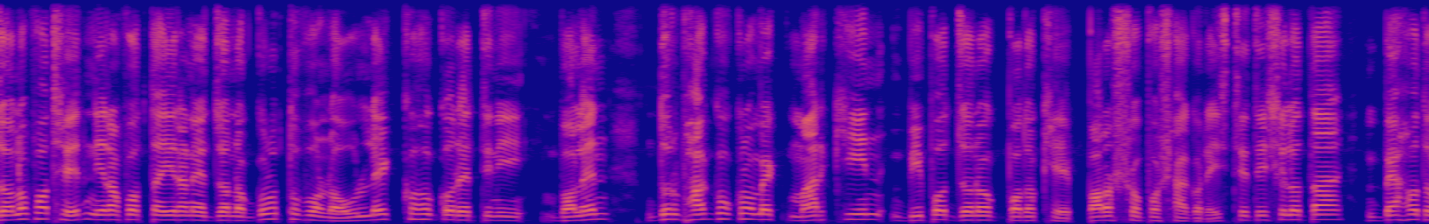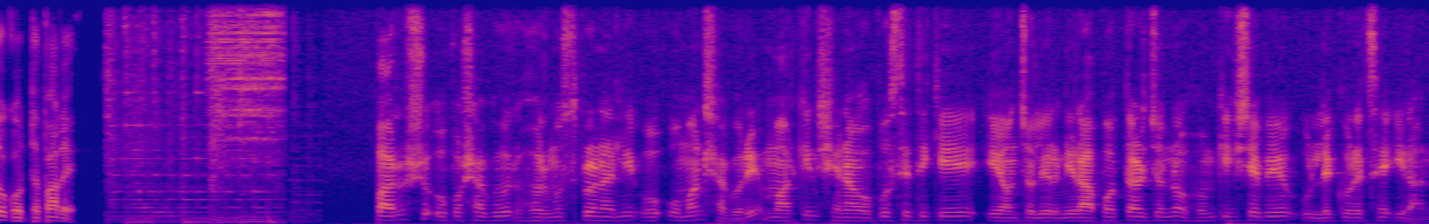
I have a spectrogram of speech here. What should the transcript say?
জলপথের নিরাপত্তা ইরানের জন্য গুরুত্বপূর্ণ উল্লেখ করে তিনি বলেন, দুর্ভাগ্যক্রমে মার্কিন বিপজ্জনক পদক্ষেপ পারস্য উপসাগরে স্থিতিশীলতা ব্যাহত করতে পারে। পারস্য উপসাগর, হরমুজ প্রণালী ও ওমান সাগরে মার্কিন সেনা উপস্থিতিকে এ অঞ্চলের নিরাপত্তার জন্য হুমকি হিসেবে উল্লেখ করেছে ইরান।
